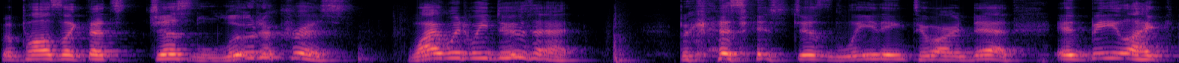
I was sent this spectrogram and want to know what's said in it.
But Paul's like, that's just ludicrous. Why would we do that? Because it's just leading to our death. It'd be like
